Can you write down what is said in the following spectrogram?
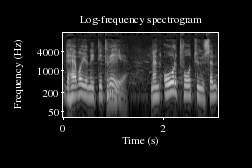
det här var ju 93. Mm. Men år 2001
